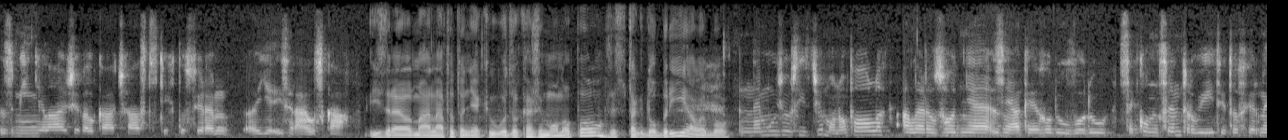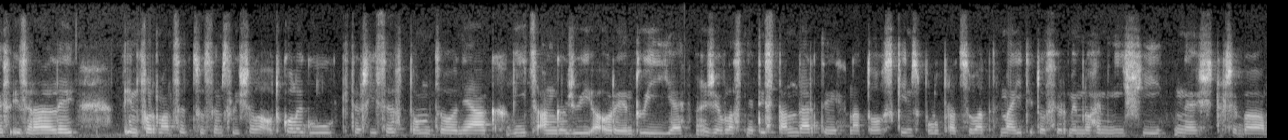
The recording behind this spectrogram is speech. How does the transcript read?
zmínila, že velká část těchto firm je izraelská. Izrael má na toto nějaký úvod že monopol? Že jsou tak dobrý, alebo? Nemůžu říct, že monopol, ale rozhodně z nějakého důvodu se koncentrují tyto firmy v Izraeli. Informace, co jsem slyšela od kolegů, kteří se v tomto nějak víc angažují a orientují, je, že vlastně ty standardy na to, s kým spolupracovat, mají tyto firmy mnohem nižší než třeba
